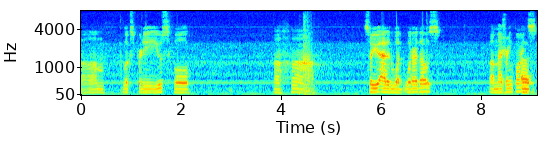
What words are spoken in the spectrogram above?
Um, looks pretty useful. Uh-huh. So you added what? What are those? Uh, measuring points.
